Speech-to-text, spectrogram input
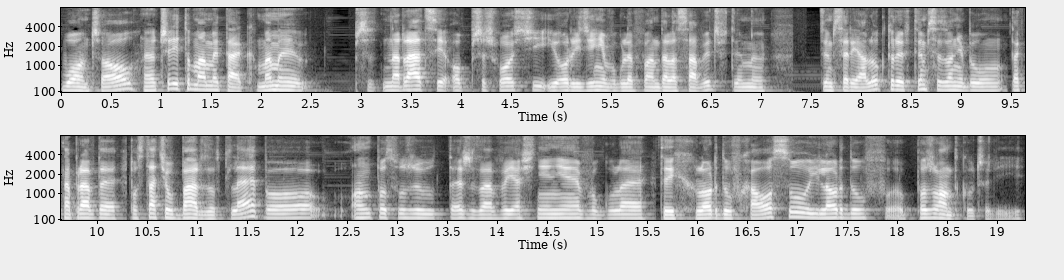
łączą, e, czyli to mamy tak, mamy narrację o przeszłości i originie w ogóle Vandala Savage w tym tym serialu, który w tym sezonie był tak naprawdę postacią bardzo w tle, bo on posłużył też za wyjaśnienie w ogóle tych lordów chaosu i lordów porządku, czyli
